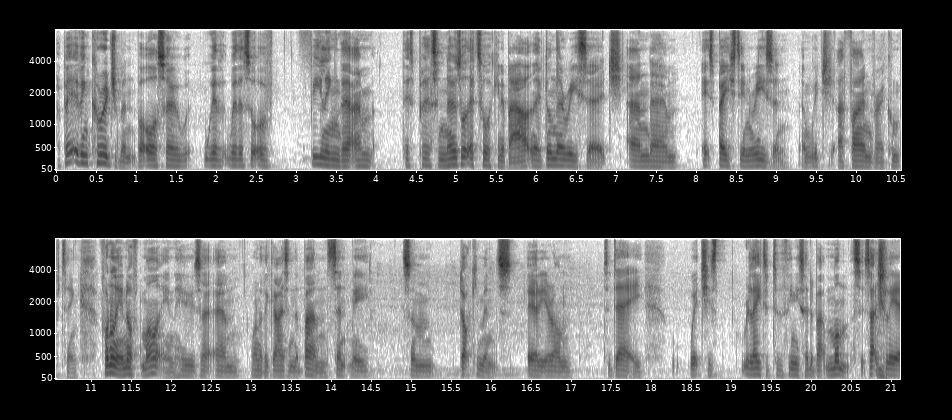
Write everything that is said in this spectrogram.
a bit of encouragement, but also with with a sort of feeling that I'm this person knows what they're talking about and they've done their research and um, it's based in reason, and which I find very comforting. Funnily enough, Martin, who's uh, um, one of the guys in the band, sent me some documents earlier on today, which is related to the thing you said about months. It's actually a,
